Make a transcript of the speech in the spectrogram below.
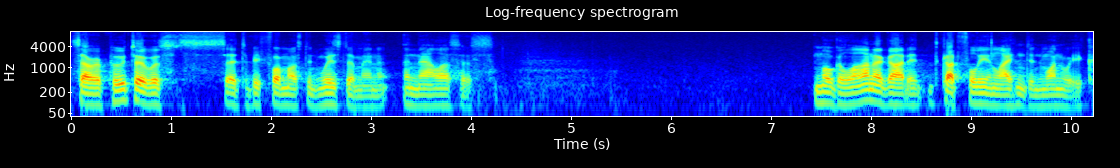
Sariputta was said to be foremost in wisdom and analysis. Moggallana got, it, got fully enlightened in one week.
